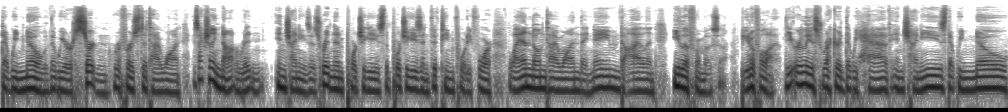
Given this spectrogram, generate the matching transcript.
that we know that we are certain refers to Taiwan is actually not written in Chinese. It's written in Portuguese. The Portuguese in 1544 land on Taiwan. They name the island Ilha Formosa. Beautiful island. The earliest record that we have in Chinese that we know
